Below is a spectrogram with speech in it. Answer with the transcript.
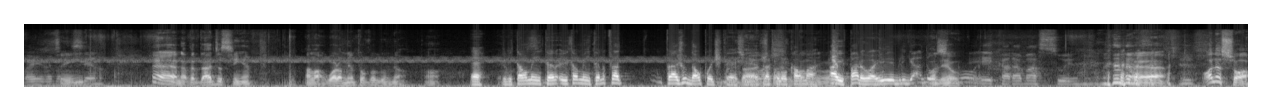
Vai, vai Sim. É, na verdade, assim, é. Olha lá, agora aumenta o volume, ó. ó. É, ele tá aumentando, ele tá aumentando pra, pra ajudar o podcast, né? Verdade, Pra tá colocar uma. Aí, parou. Aí, obrigado. Valeu. senhor. Ei, carabaçu. É, olha só,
